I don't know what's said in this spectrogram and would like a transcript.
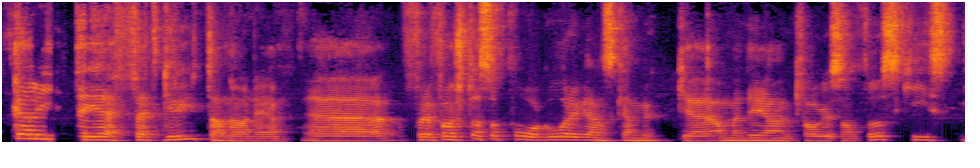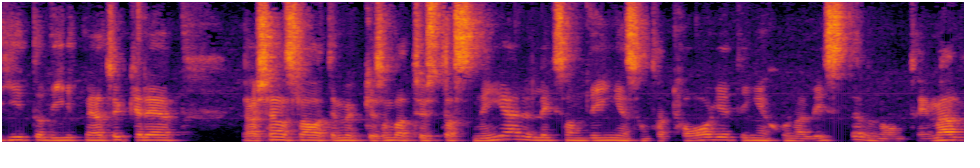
ska lite i F1-grytan hörni. Eh, för det första så pågår det ganska mycket, ja men det är anklagelser om fusk hit och dit, men jag tycker det jag har känslan av att det är mycket som bara tystas ner. Liksom, det är ingen som tar tag i det, ingen journalist eller någonting. Men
